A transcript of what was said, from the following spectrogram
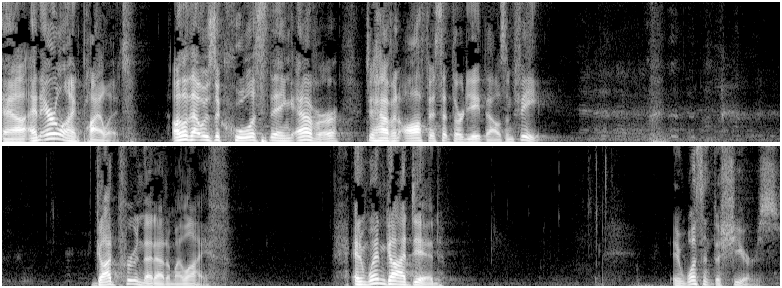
uh, an airline pilot. I thought that was the coolest thing ever to have an office at 38,000 feet. God pruned that out of my life. And when God did, it wasn't the shears,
